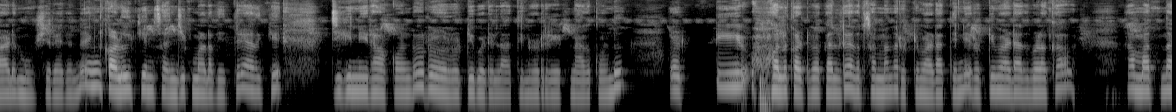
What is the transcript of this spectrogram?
ಮಾಡಿ ಮುಗಿಸಿರೋದ್ರಿಂದ ಹಿಂಗೆ ಕಳುವಿಕೆನ ಸಂಜೆಗೆ ಮಾಡೋದಿತ್ತು ರೀ ಅದಕ್ಕೆ ಜಿಗಿ ನೀರು ಹಾಕ್ಕೊಂಡು ರೊಟ್ಟಿ ಬಡಿಲಾತೀನಿ ನೋಡ್ರಿ ಏಟ್ ನಾದ್ಕೊಂಡು ರೊಟ್ಟಿ ಹೊಲ ಕಟ್ಬೇಕಲ್ರಿ, ಅದ್ರ ಸಂಬಂಧ ರೊಟ್ಟಿ ಮಾಡತ್ತೀನಿ. ರೊಟ್ಟಿ ಮಾಡಾದ ಬಳಿಕ ಮತ್ತು ನಾ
